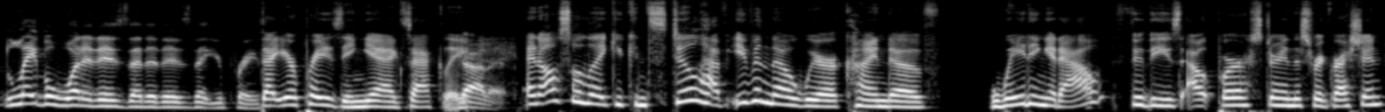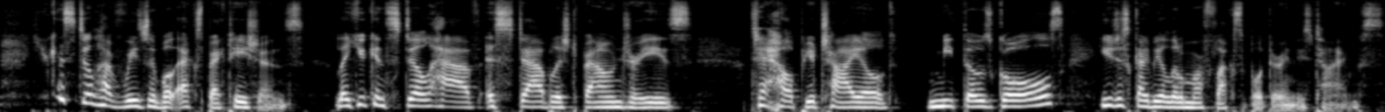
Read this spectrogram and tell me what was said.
Label what it is that it is that you're praising. that you're praising. Yeah, exactly. Got it. And also, like, you can still have, even though we're kind of waiting it out through these outbursts during this regression, you can still have reasonable expectations. Like, you can still have established boundaries to help your child meet those goals. You just got to be a little more flexible during these times.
